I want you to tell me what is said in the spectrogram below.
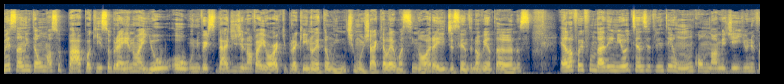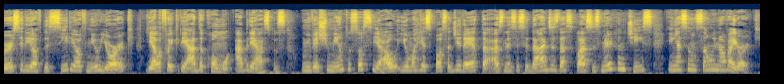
Começando então o nosso papo aqui sobre a NYU, ou Universidade de Nova York, para quem não é tão íntimo, já que ela é uma senhora aí de 190 anos. Ela foi fundada em 1831 com o nome de University of the City of New York e ela foi criada como, abre aspas, um investimento social e uma resposta direta às necessidades das classes mercantis em ascensão em Nova York.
